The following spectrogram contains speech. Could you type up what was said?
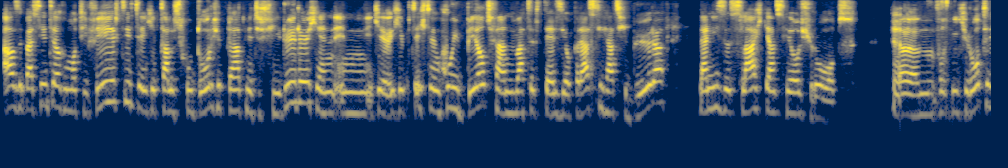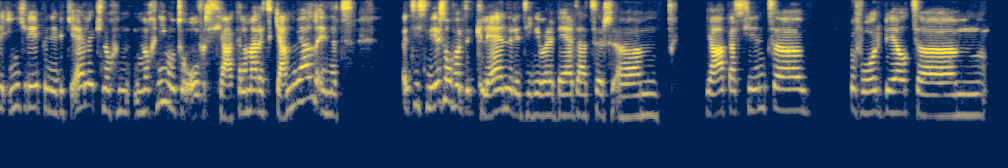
als de patiënt heel gemotiveerd is en je hebt alles goed doorgepraat met de chirurg en, en je, je, hebt echt een goed beeld van wat er tijdens die operatie gaat gebeuren, dan is de slaagkans heel groot. Ja. Um, voor die grotere ingrepen heb ik eigenlijk nog, nog niet moeten overschakelen, maar het kan wel. En het, het is meer zo voor de kleinere dingen, waarbij dat er um, ja, patiënten bijvoorbeeld. Um,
